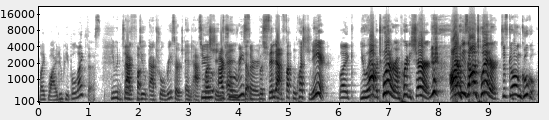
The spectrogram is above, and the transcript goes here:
Like, why do people like this? You would act, fu- do actual research and ask do questions. actual and research. The, but send out a fucking questionnaire. Like, you have a Twitter, I'm pretty sure. Army's on Twitter. Just go on Google.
